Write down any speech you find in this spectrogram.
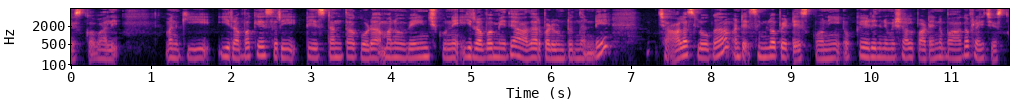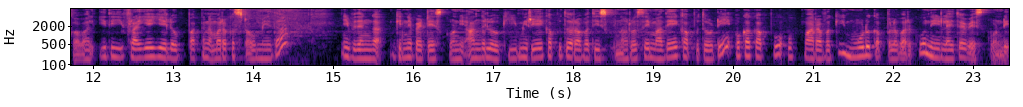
చేసుకోవాలి. మనకి ఈ రవ్వ కేసరి టేస్ట్ అంతా కూడా మనం వేయించుకునే ఈ రవ్వ మీదే ఆధారపడి ఉంటుందండి. చాలా స్లోగా అంటే సిమ్లో పెట్టేసుకొని ఒక ఏడు నిమిషాల పాటైనా బాగా ఫ్రై చేసుకోవాలి. ఇది ఫ్రై అయ్యేలోపు పక్కన మరొక స్టవ్ మీద ఈ విధంగా గిన్నె పెట్టేసుకోండి. అందులోకి మీరు ఏ కప్పుతో రవ్వ తీసుకున్నారో సేమ్ అదే కప్పుతోటి ఒక కప్పు ఉప్మా రవ్వకి మూడు కప్పుల వరకు నీళ్ళు అయితే వేసుకోండి.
